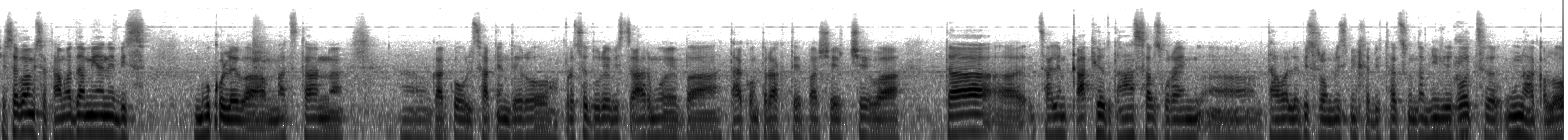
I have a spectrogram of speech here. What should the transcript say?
შესაბამისად, ამ ადამიანების მოკვლევა, მათთან გარკვეული სატენდერო პროცედურების წარმოება, დაკონტრაქტება, შერჩევა და ძალიან კაფეოდ განსაზღვრა იმ დავალების, რომლის მიხედვითაც უნდა მივიღოთ უნაკლო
